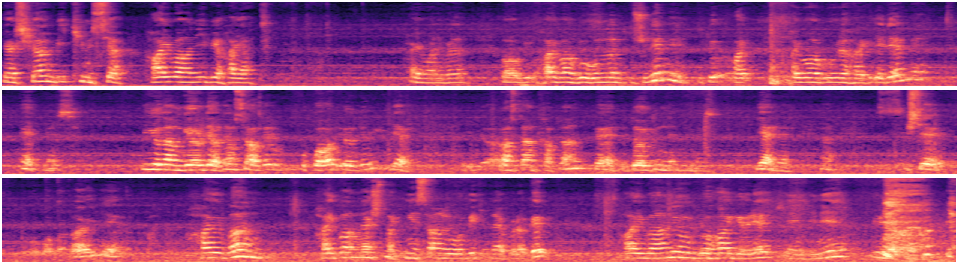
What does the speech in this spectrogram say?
yaşayan bir kimse, hayvani bir hayat. Hayvani bir hayat hayvan ruhundan düşünür mü? Hayvan ruhuyla hareket eder mi? Etmez. Bir yılan gördü adam saldırır, bu kovar öldürür, yer. Aslan kaplan böyle doydun ne bilmez. Yerler. İşte öyle hayvan, hayvanlaşmak, insan ruhu bir kenara bırakıp hayvani ruha göre kendini yönetmek.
